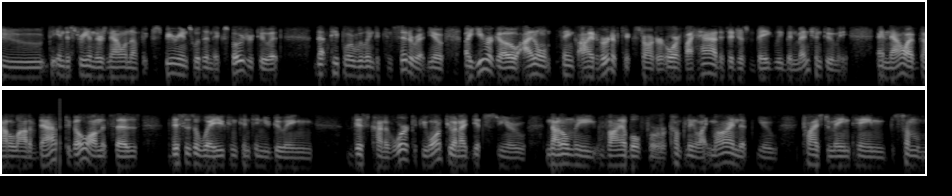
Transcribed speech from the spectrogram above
to the industry, and there's now enough experience within exposure to it that people are willing to consider it. You know, a year ago, I don't think I'd heard of Kickstarter, or if I had, it had just vaguely been mentioned to me. And now I've got a lot of data to go on that says this is a way you can continue doing this kind of work if you want to. And I, it's you know not only viable for a company like mine that you know tries to maintain some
